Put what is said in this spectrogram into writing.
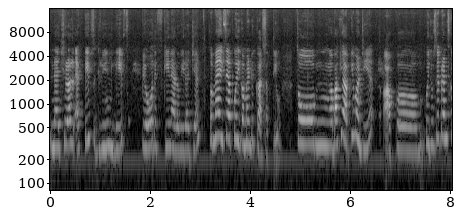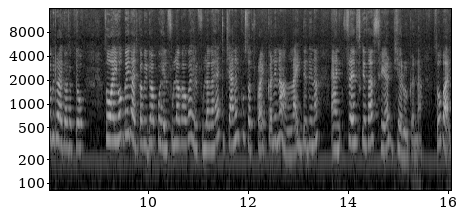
natural active green leaf pure skin aloe vera gel तो मैं इसे आपको रिकमेंड कर सकती हूँ। तो बाकी आपकी मर्ज़ी है। आप कोई दूसरे ब्रांड्स का भी ट्राई कर सकते हो। सो आई होप भाई आज का वीडियो आपको हेल्पफुल लगा होगा हेल्पफुल लगा है तो चैनल को सब्सक्राइब कर लेना लाइक दे देना एंड फ्रेंड्स के साथ शेयर ज़रूर करना। सो so, बाय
